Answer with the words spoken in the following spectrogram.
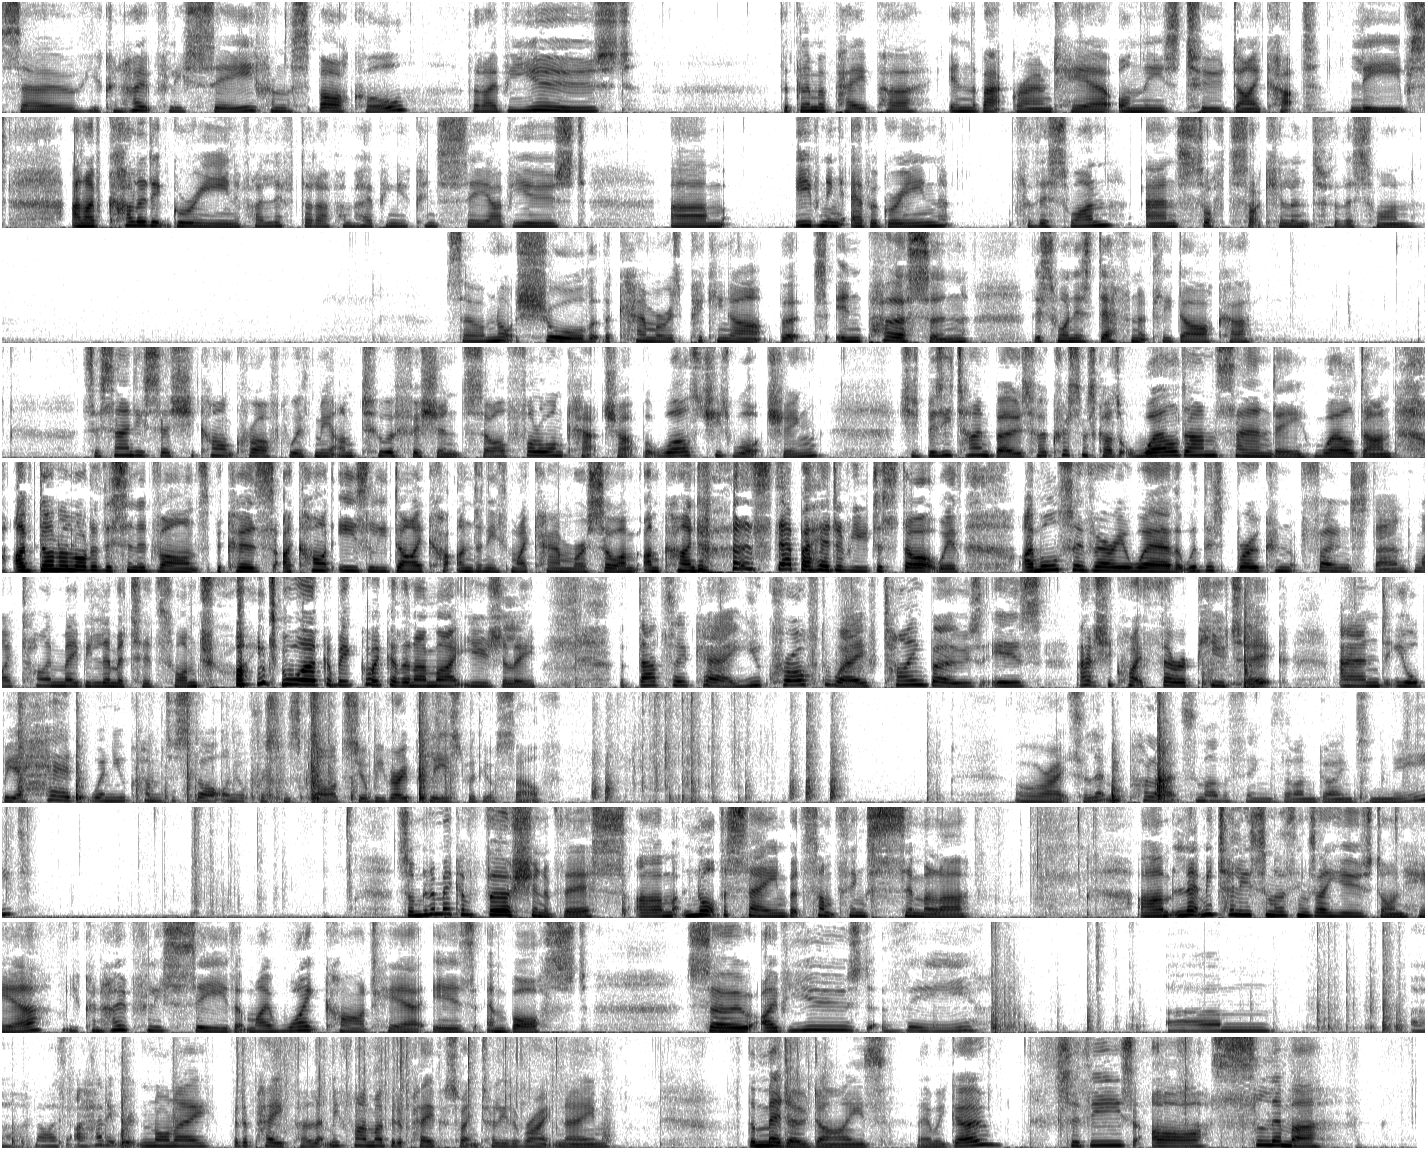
So you can hopefully see from the sparkle that I've used the glimmer paper in the background here on these two die cut leaves and I've coloured it green. If I lift that up I'm hoping you can see I've used um, Evening Evergreen for this one and Soft Succulent for this one. So I'm not sure that the camera is picking up, but in person, this one is definitely darker. So Sandy says she can't craft with me, I'm too efficient, so I'll follow on catch up. But whilst she's watching, She's busy tying bows for her Christmas cards. Well done, Sandy. Well done. I've done a lot of this in advance because I can't easily die cut underneath my camera, so I'm, I'm kind of a step ahead of you to start with. I'm also very aware that with this broken phone stand, my time may be limited, so I'm trying to work a bit quicker than I might usually. But that's okay. You craft away. Tying bows is actually quite therapeutic and you'll be ahead when you come to start on your Christmas cards. So you'll be very pleased with yourself. All right, so let me pull out some other things that I'm going to need. So I'm going to make a version of this, um, not the same, but something similar. Um, let me tell you some of the things I used on here. You can hopefully see that my white card here is embossed. So I've used the, um, oh, no, I, had it written on a bit of paper. Let me find my bit of paper so I can tell you the right name the meadow dies. There we go. So these are slimmer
